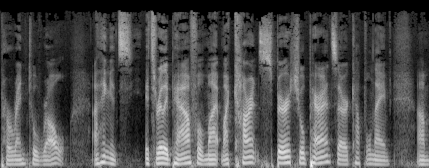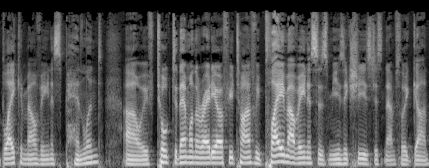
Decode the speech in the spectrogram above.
parental role. I think it's it's really powerful. My my current spiritual parents are a couple named um, Blake and Malvinus Penland. Uh, we've talked to them on the radio a few times. We play Malvinus's music. She's just an absolute gun.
